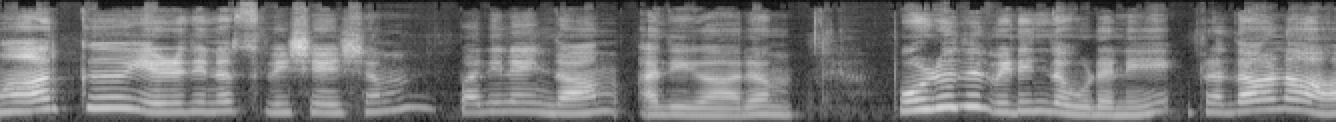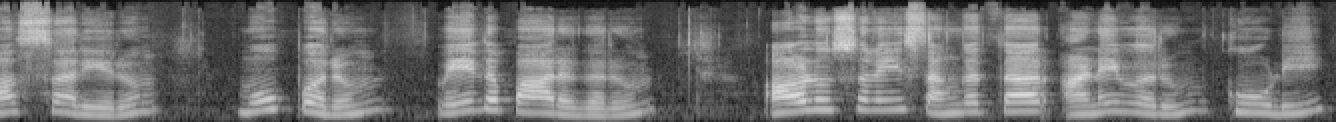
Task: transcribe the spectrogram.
மார்க்கு எழுதின சுவிசேஷம் பதினைந்தாம் அதிகாரம். பொழுது விடிந்தவுடனே பிரதான ஆசாரியரும் மூப்பரும் வேதபாரகரும் ஆலோசனை சங்கத்தார் அனைவரும் கூடி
